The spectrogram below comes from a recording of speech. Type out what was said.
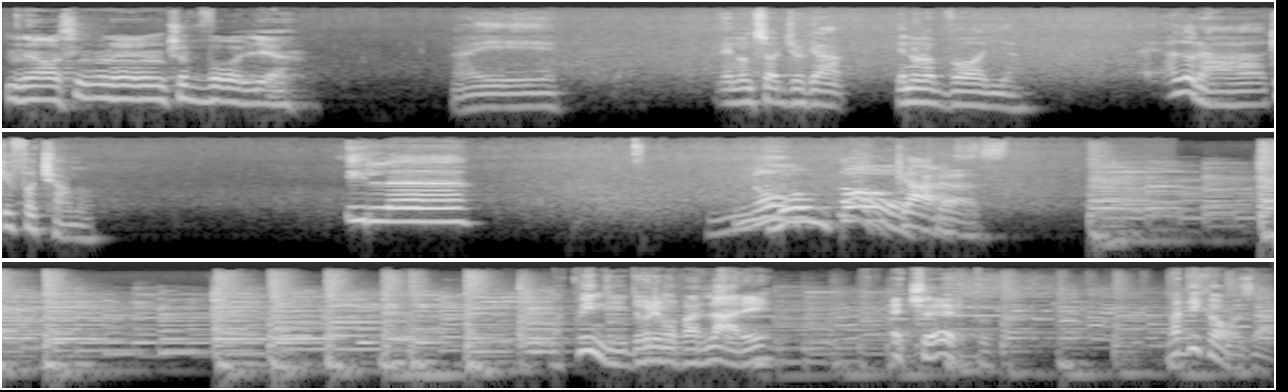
No, Simone, non c'ho voglia. E... e non so giocare e non ho voglia. E Allora, che facciamo? Il... Non podcast. Ma quindi dovremo parlare? Eh certo. Ma di cosa?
